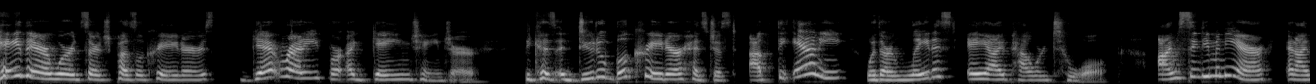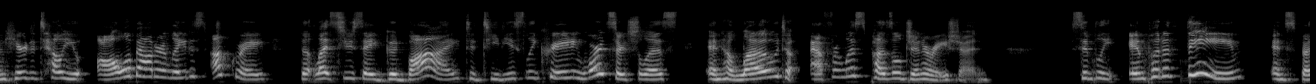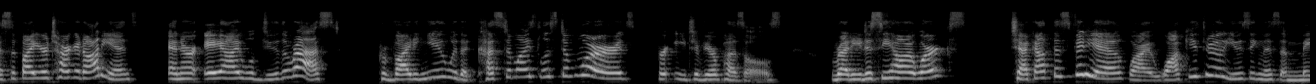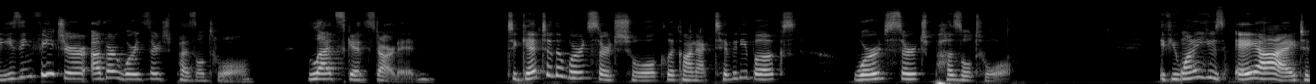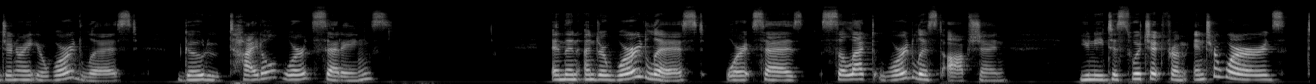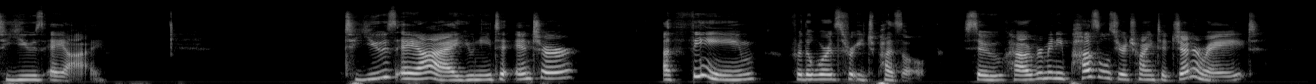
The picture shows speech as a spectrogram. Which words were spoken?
Hey there, word search puzzle creators. Get ready for a game changer because Aududu Book Creator has just upped the ante with our latest AI powered tool. I'm Cindy Manier, and I'm here to tell you all about our latest upgrade that lets you say goodbye to tediously creating word search lists and hello to effortless puzzle generation. Simply input a theme and specify your target audience, and our AI will do the rest providing you with a customized list of words for each of your puzzles. Ready to see how it works? Check out this video where I walk you through using this amazing feature of our word search puzzle tool. Let's get started. To get to the word search tool, click on Activity Books, Word Search Puzzle Tool. If you want to use AI to generate your word list, go to Title Word Settings, and then under Word List, where it says select word list option, you need to switch it from enter words to use AI. To use AI, you need to enter a theme for the words for each puzzle. So, however many puzzles you're trying to generate,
